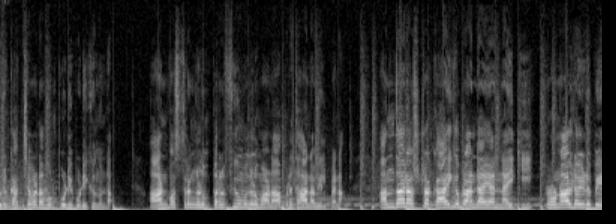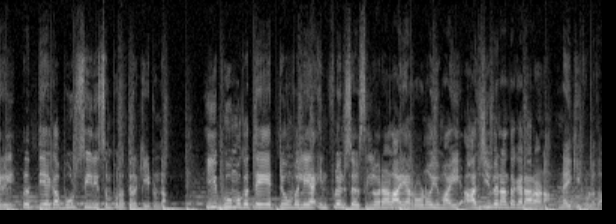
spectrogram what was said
ഒരു കച്ചവടവും പൊടിപൊടിക്കുന്നുണ്ട് ആൺവസ്ത്രങ്ങളും പെർഫ്യൂമുകളുമാണ് പ്രധാന വിൽപ്പന. അന്താരാഷ്ട്ര കായിക ബ്രാൻഡായ നൈക്കി റൊണാൾഡോയുടെ പേരിൽ പ്രത്യേക ബൂട്ട് സീരീസും പുറത്തിറക്കിയിട്ടുണ്ട്. ഈ ഭൂമുഖത്തെ ഏറ്റവും വലിയ ഇൻഫ്ലുവൻസേഴ്സിൽ ഒരാളായ റോണോയുമായി ആജീവനാന്ത കരാറാണ് നൈക്കിക്കുള്ളത്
